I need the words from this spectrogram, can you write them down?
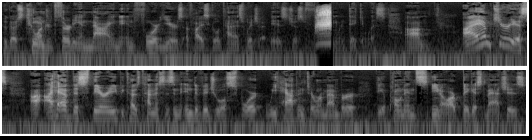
who goes 230 and 9 in four years of high school tennis, which is just ridiculous. Um, I am curious. I, I have this theory because tennis is an individual sport. We happen to remember the opponents, you know, our biggest matches.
